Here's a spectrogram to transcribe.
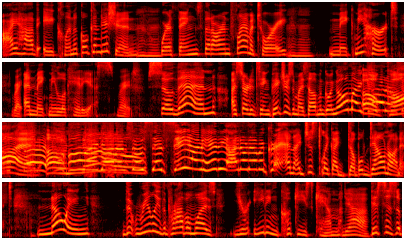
I have a clinical condition mm-hmm. where things that are inflammatory mm-hmm. make me hurt Right. and make me look hideous. Right. So then I started taking pictures of myself and going, "Oh my Oh, god, I'm God. so oh, fat. Oh, my god, I'm so sad. See, I'm hitting. I don't have a cra-. And I just like I doubled down on it, knowing that really the problem was you're eating cookies, Kim. Yeah. This is a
